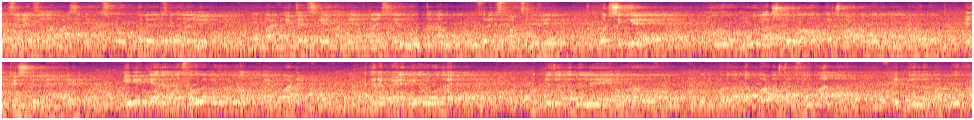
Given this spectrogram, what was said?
ಇನ್ಸೂರೆನ್ಸ್ ಎಲ್ಲ ಮಾಡಿಸಿದ್ದೀವಿ. ಸ್ಕೂಲ್ ಸ್ಕೂಲಲ್ಲಿ ನಮ್ಮ ಟೀಚರ್ಸ್ಗೆ ಮತ್ತು ಎಂಪ್ಲಾಯೀಸ್ಗೆ ಅಂತ ನಾವು ಇನ್ಸೂರೆನ್ಸ್ ಮಾಡಿಸಿದ್ದೀವಿ. ವರ್ಷಕ್ಕೆ ಮೂರು ಮೂರು ಲಕ್ಷದವರೆಗೂ ಅವ್ರು ಖರ್ಚು ಮಾಡ್ಕೋಬೋದು ಅನ್ನೋದು ಹೆಲ್ತ್ ವಿಷಯದಲ್ಲಿ ಅಂತೇಳಿ ಈ ರೀತಿಯಾದಂಥ ಸೌಲಭ್ಯಗಳು ಕೂಡ ತುಂಬ ಇಂಪಾರ್ಟೆಂಟ್ ಯಾಕಂದರೆ ಬೆಳಗ್ಗೆ ಹೋದರೆ ಮಕ್ಕಳ ಜೊತೆಯಲ್ಲಿ ಅವರು ಒಂದು ಕೊಡುವಂಥ ಪಾಠ ಅಷ್ಟೊಂದು ಸುಲಭ ಅಲ್ಲ ಪ್ರತಿಯೊಂದು ಮಕ್ಕಳು ಕೂಡ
